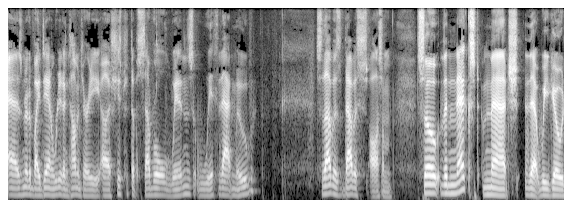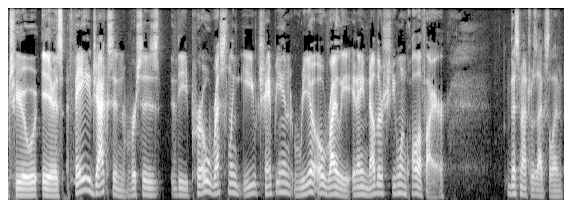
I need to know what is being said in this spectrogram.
as noted by Dann Read in commentary, uh, she's picked up several wins with that move. So that was that was awesome. So the next match that we go to is Faye Jackson versus the Pro Wrestling Eve champion Rhia O'Reilly in another She One qualifier. This match was excellent.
